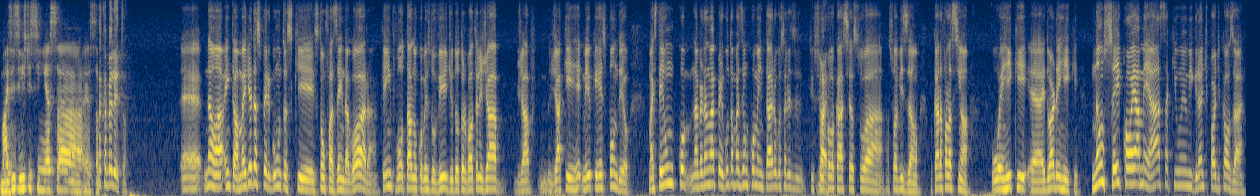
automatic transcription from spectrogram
Mas existe sim essa. essa... Cabelito. É, não, a, então, a maioria das perguntas que estão fazendo agora, quem voltar no começo do vídeo, o Dr. Walter ele já, já, já que re, meio que respondeu. Mas tem um, na verdade não é pergunta, mas é um comentário, eu gostaria que o senhor Vai. colocasse a sua, a sua visão. O cara fala assim, ó, o Henrique, é, Eduardo Henrique, não sei qual é a ameaça que um imigrante pode causar.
